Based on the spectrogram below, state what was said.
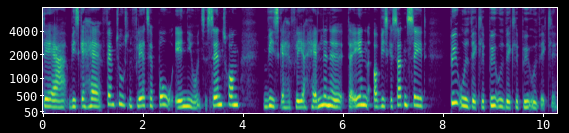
det er, at vi skal have 5.000 flere til at bo inde i Odense Centrum, vi skal have flere handlende derind, og vi skal sådan set byudvikle, byudvikle, byudvikle.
